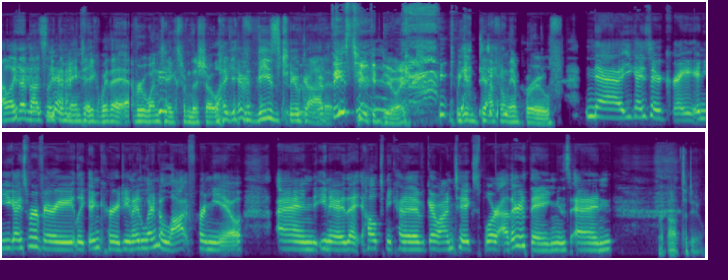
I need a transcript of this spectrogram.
I like that. That's like yeah. the main takeaway that everyone takes from the show. Like, if these two got if it, these two can do it, we can definitely improve. No, you guys are great, and you guys were very like encouraging. I learned a lot from you, and you know that helped me kind of go on to explore other things and what not to do.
